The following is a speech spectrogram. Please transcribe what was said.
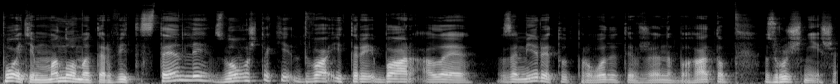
Потім манометр від Stanley, знову ж таки 2,3 бар, але заміри тут проводити вже набагато зручніше.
